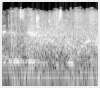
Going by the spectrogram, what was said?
Radiance ancient is under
